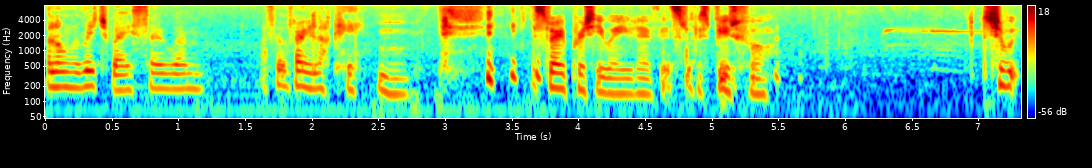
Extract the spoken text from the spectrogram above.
along the ridgeway. So um, I feel very lucky. it's very pretty where you live. It's, it's beautiful. Should we?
